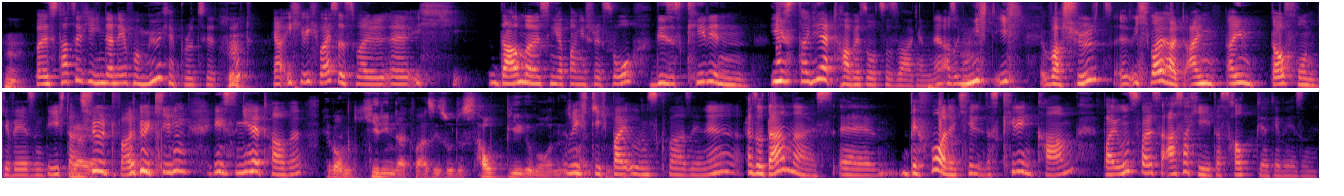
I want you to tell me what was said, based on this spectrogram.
Hm. weil es tatsächlich in der Nähe von München produziert wird. Ja, ich, ich weiß es, weil äh, ich damals im japanischen Restaurant dieses Kirin installiert habe sozusagen. Ne? Hm. Also nicht ich war schuld, ich war halt ein, ein davon gewesen, die ich dann Ja, ja. schuld war, weil ich Kirin installiert habe. ja, warum Kirin da quasi so das Hauptbier geworden ist. Richtig, bei uns quasi. Ne? Also damals, äh, bevor Kirin, das Kirin kam, bei uns war es Asahi das Hauptbier gewesen.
